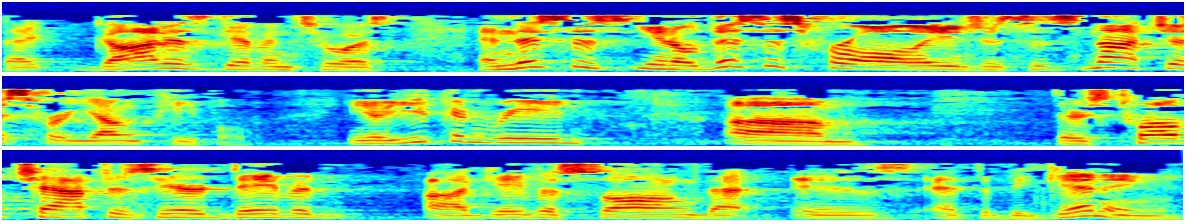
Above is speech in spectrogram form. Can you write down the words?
that God has given to us. And this is, you know, this is for all ages. It's not just for young people. You know, you can read, um, there's 12 chapters here. David uh, gave a song that is at the beginning,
